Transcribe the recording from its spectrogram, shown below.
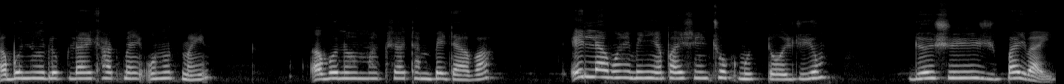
Abone olup like atmayı unutmayın. Abone olmak zaten bedava. 50 abone beni yaparsanız çok mutlu olacağım. Görüşürüz. Bay bay.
